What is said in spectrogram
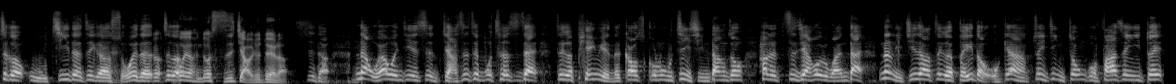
这个五 G 的这个所谓的这个，会有很多死角就对了。是的，那我要问一件事：假设这部车是在这个偏远的高速公路进行当中，它的自驾会不会完蛋？那你接到这个北斗，我跟你讲，最近中国发生一堆。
